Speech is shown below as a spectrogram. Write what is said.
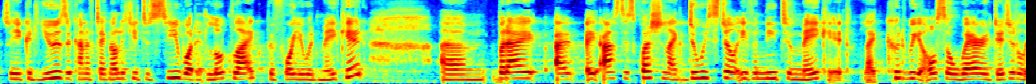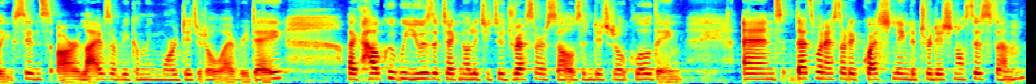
So you could use the kind of technology to see what it looked like before you would make it. Um, but I, I, I, asked this question like, do we still even need to make it? Like, could we also wear it digitally since our lives are becoming more digital every day? Like, how could we use the technology to dress ourselves in digital clothing? And that's when I started questioning the traditional system.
